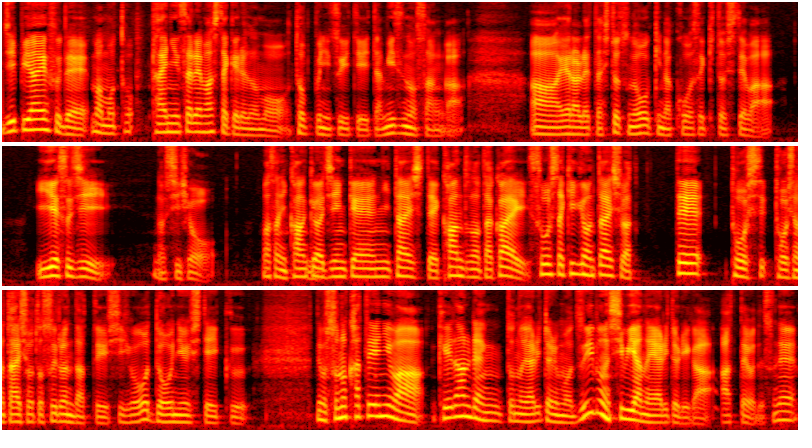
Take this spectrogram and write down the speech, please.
GPIF で、まあ、もう退任されましたけれどもトップについていた水野さんがあやられた一つの大きな功績としては ESG の指標まさに環境や人権に対して感度の高いそうした企業に対しては投資投資の対象とするんだという指標を導入していく。でもその過程には経団連とのやり取りも随分シビアなやり取りがあったようですね。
